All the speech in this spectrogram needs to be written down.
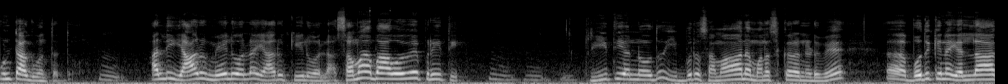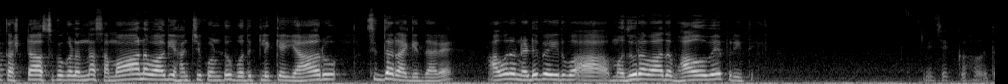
ಉಂಟಾಗುವಂಥದ್ದು. ಅಲ್ಲಿ ಯಾರು ಮೇಲೂ ಅಲ್ಲ ಯಾರು ಕೀಳು ಅಲ್ಲ. ಸಮಭಾವವೇ ಪ್ರೀತಿ. ಪ್ರೀತಿ ಅನ್ನೋದು ಇಬ್ಬರು ಸಮಾನ ಮನಸ್ಕರ ನಡುವೆ ಬದುಕಿನ ಎಲ್ಲ ಕಷ್ಟ ಸುಖಗಳನ್ನು ಸಮಾನವಾಗಿ ಹಂಚಿಕೊಂಡು ಬದುಕಲಿಕ್ಕೆ ಯಾರು ಸಿದ್ಧರಾಗಿದ್ದಾರೆ ಅವರ ನಡುವೆ ಇರುವ ಆ ಮಧುರವಾದ ಭಾವವೇ ಪ್ರೀತಿ. ನಿಜಕ್ಕೂ ಹೌದು.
